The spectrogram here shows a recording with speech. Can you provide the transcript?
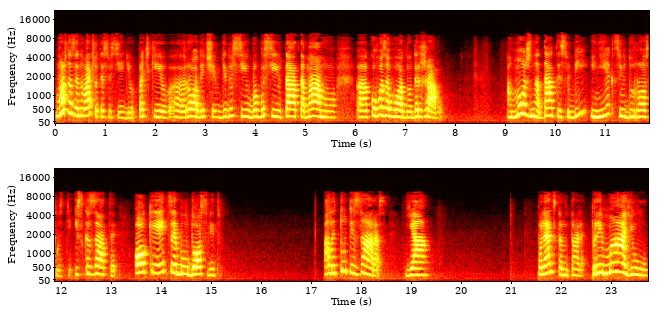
Можна звинувачувати сусідів, батьків, е, родичів, дідусів, бабусів, тата, маму, е, кого завгодно, державу. А можна дати собі ін'єкцію дорослості і сказати: Окей, це був досвід. Але тут і зараз я, Полянська Наталя, приймаю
